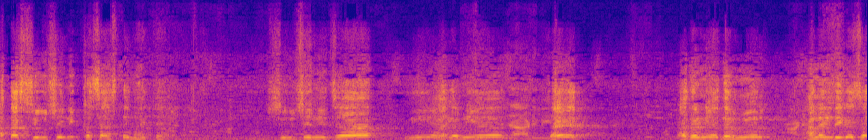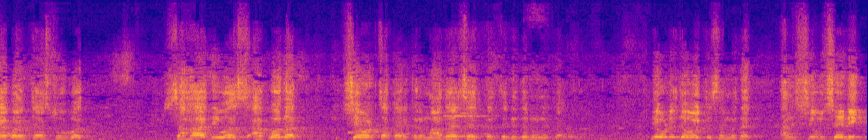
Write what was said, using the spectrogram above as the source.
आता शिवसैनिक कसं असते माहिती आहे? शिवसेनेचा मी आदरणीय साहेब आदरणीय धर्मवीर आनंद दिगे साहेबांच्या सोबत सहा दिवस अगोदर शेवटचा कार्यक्रम माझा साहेब त्यांचं निधन होण्याच्या अगोदर. एवढे जवळचे संबंध आहेत. आणि शिवसैनिक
